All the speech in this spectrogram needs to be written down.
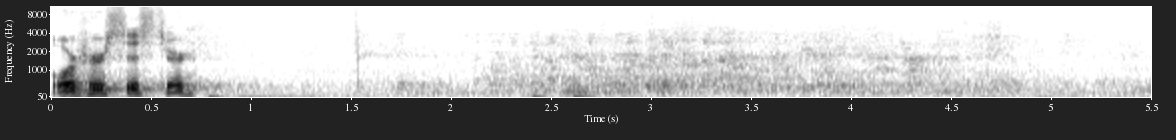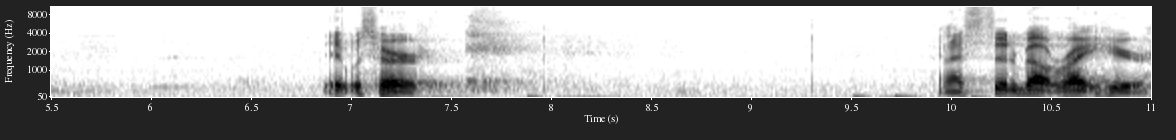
or her sister. It was her. And I stood about right here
